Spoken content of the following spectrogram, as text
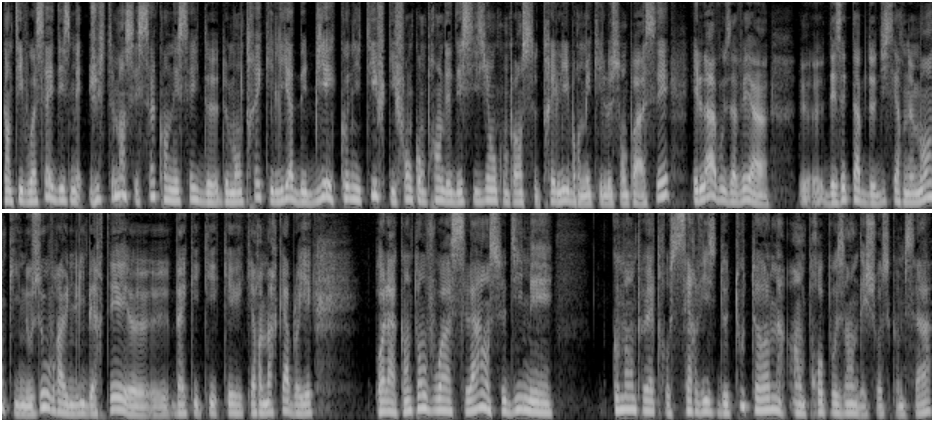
quand ils voient ça, ils disent, mais justement, c'est ça qu'on essaye de, montrer, qu'il y a des biais cognitifs qui font qu'on prend des décisions qu'on pense très libres, mais qui ne le sont pas assez. Et là, vous avez euh, des étapes de discernement qui nous ouvrent à une liberté euh, ben, qui, qui, est remarquable. Voyez voilà, quand on voit cela, on se dit, mais comment on peut être au service de tout homme en proposant des choses comme ça.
